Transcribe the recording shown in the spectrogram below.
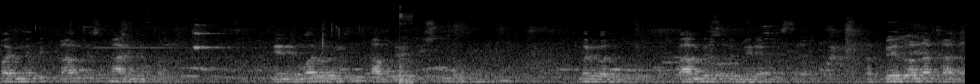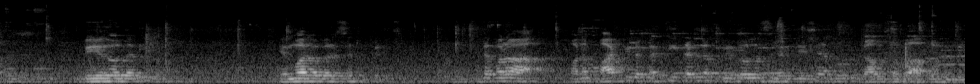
పది మంది కాంగ్రెస్ కార్యకర్తలు నేను ఎంఆర్ఓ కాంప్లైంట్ చేసిన మరి వాళ్ళు కాంగ్రెస్ వాళ్ళు మీరేంటి ఇస్తారు మరి పేదోళ్ళ కాదా. పేదోళ్ళని ఎంఆర్ఓ గారి సర్టిఫికేట్ అంటే మన మన పార్టీలకు అతీతంగా పేదోళ్ళని సెలెక్ట్ చేసి ఆ రోజు గ్రామ సభ ఆపడింది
